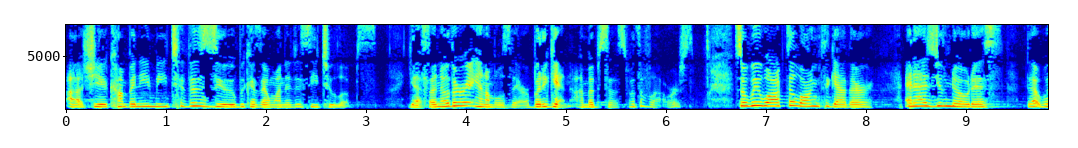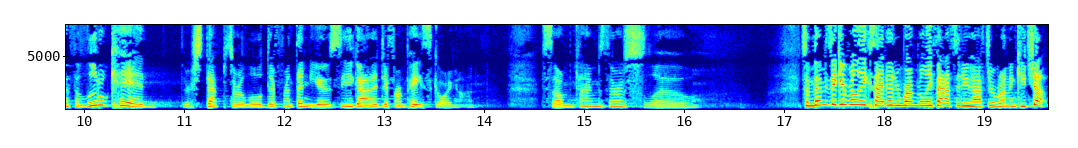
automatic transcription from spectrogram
Uh, she accompanied me to the zoo because I wanted to see tulips. Yes, I know there are animals there, but again, I'm obsessed with the flowers. So we walked along together, and as you notice, that with a little kid, their steps are a little different than you, so you got a different pace going on. Sometimes they're slow. Sometimes they get really excited and run really fast, and you have to run and catch up.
